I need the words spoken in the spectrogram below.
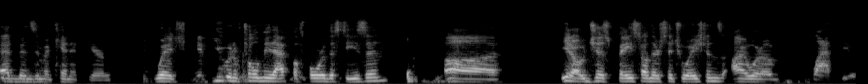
Edmonds and McKinnon here. Which, if you would have told me that before the season, uh, you know, just based on their situations, I would have laughed you.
